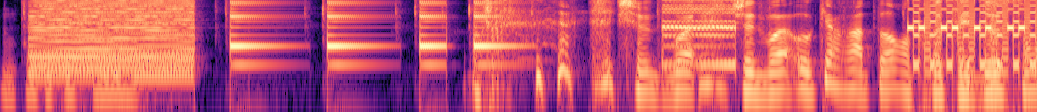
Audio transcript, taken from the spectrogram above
Donc là, c'est Je ne vois, je ne vois aucun rapport entre ces deux sons.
